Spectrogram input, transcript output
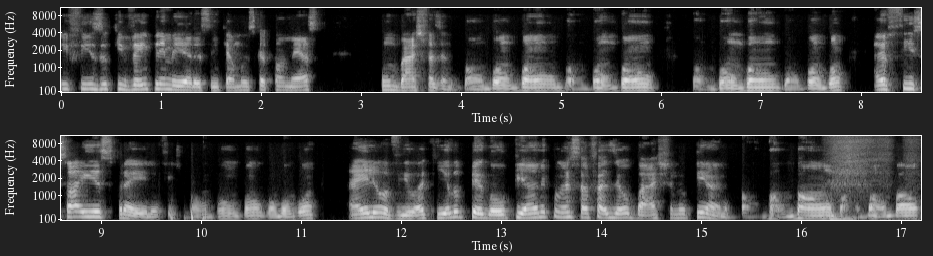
e fiz o que vem primeiro, assim, que a música começa com um baixo fazendo bom, bom, bom, bom, bom, bom, bom, bom, bom, bom, bom, bom. Aí eu fiz só isso para ele. Eu fiz bom, bom, bom, bom, bom, bom. Aí ele ouviu aquilo, pegou o piano e começou a fazer o baixo no piano. Bom, bom, bom, bom, bom, bom.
